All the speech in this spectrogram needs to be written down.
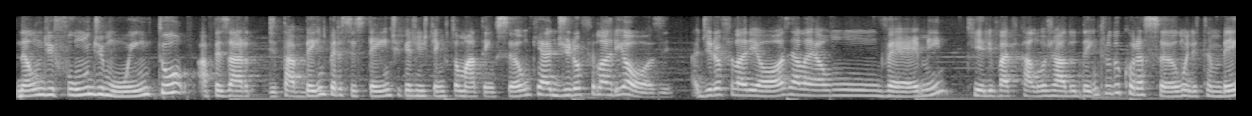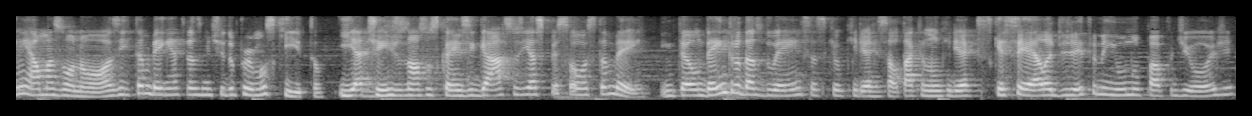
não difunde muito, apesar de estar tá bem persistente, que a gente tem que tomar atenção, que é a dirofilariose. A dirofilariose, ela é um verme que ele vai ficar alojado dentro do coração, ele também é uma zoonose e também é transmitido por mosquito. E atinge os nossos cães e gatos e as pessoas também. Então, dentro das doenças que eu queria ressaltar, que eu não queria esquecer ela de jeito nenhum no papo de hoje,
